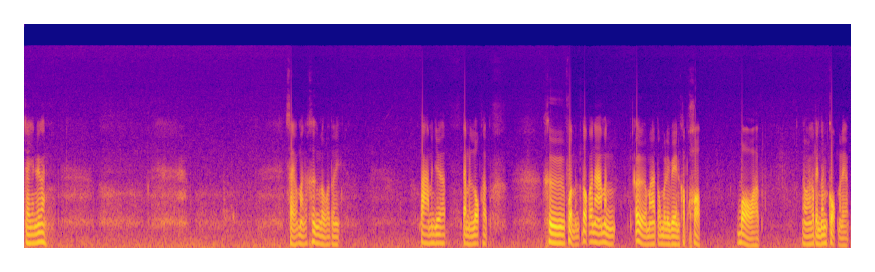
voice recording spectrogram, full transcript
ใจเย็นไว้ก่อน ใส่ประมาณครึ่งโลตัวนี้ ปลามันเยอะครับ แต่มันลกครับ คือฝนมันตกแล้วน้ำมันเอ่อมาตรงบริเวณขอบขอบ บ่อครับนอกนั้นก็เป็นต้นกกมาเลยครับ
